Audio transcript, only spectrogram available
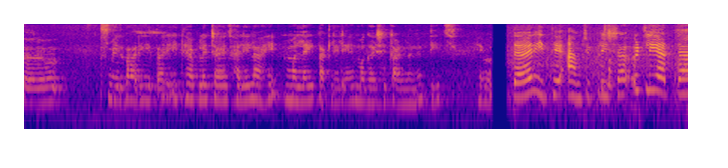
तर स्मेल भारी येत आहे. इथे आपला चाय झालेला आहे. मलाई टाकलेली आहे मगाशी काढलं ना तीच. हे बघ. तर इथे आमची प्रिशा उठली आता.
